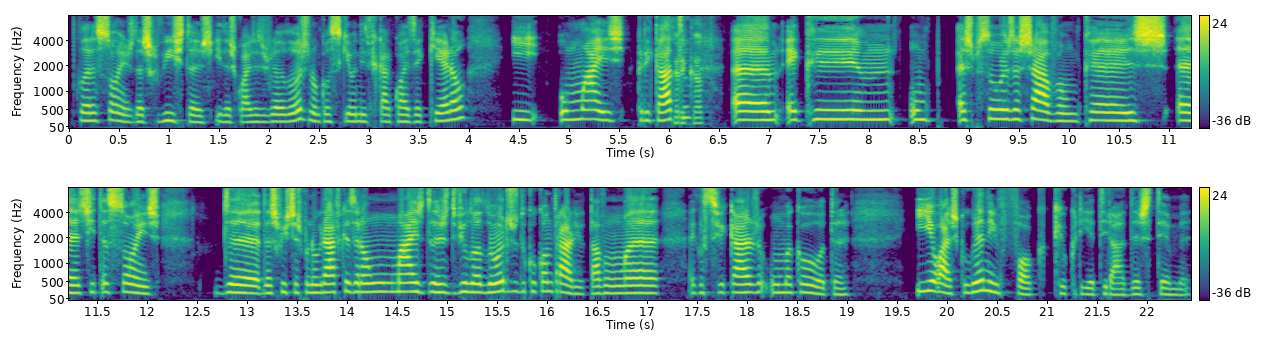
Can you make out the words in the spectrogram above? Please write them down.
declarações das revistas e das quais os violadores, não conseguiam identificar quais é que eram, e o mais caricato, caricato. Uh, é que um, as pessoas achavam que as, as citações de, das revistas pornográficas eram mais das de violadores do que o contrário, estavam a, a classificar uma com a outra. E eu acho que o grande enfoque que eu queria tirar deste tema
